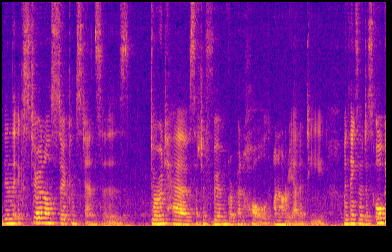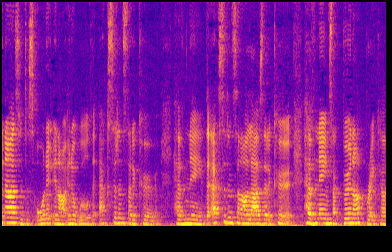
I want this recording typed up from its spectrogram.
then the external circumstances don't have such a firm grip and hold on our reality. When things are disorganized and disordered in our inner world, the accidents that occur have names. The accidents in our lives that occur have names like burnout, breaker,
